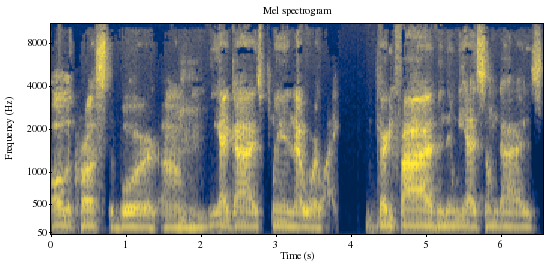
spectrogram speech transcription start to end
all across the board. Um, Mhm. We had guys playing that were like 35, and then we had some guys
